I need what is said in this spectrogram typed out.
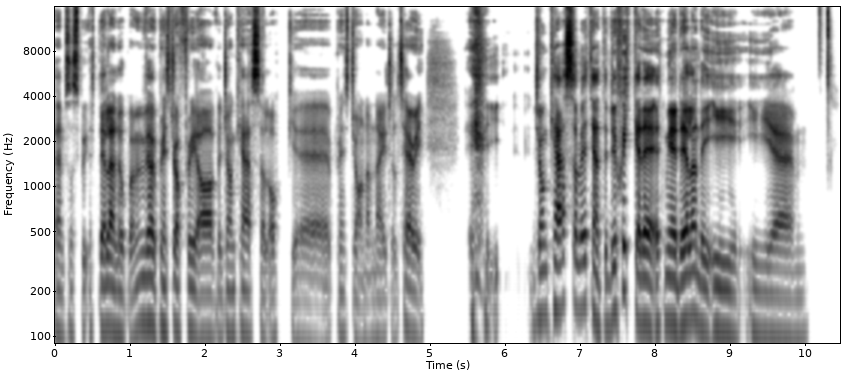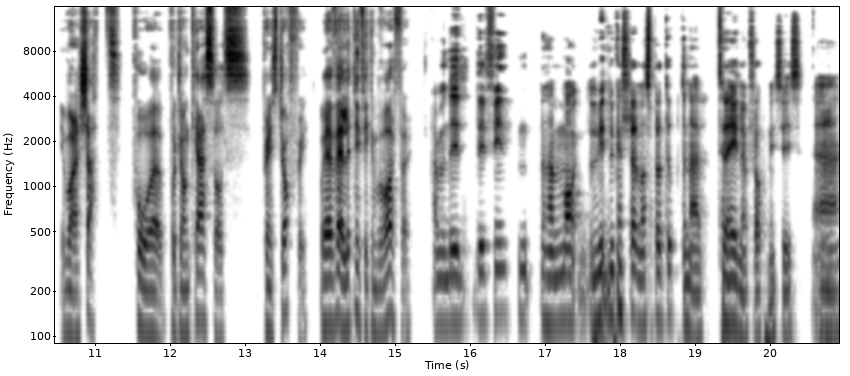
vem som sp- spelar allihopa, men vi har ju Prince Joffrey av John Castle och eh, Prince John av Nigel Terry. John Castle vet jag inte, du skickade ett meddelande i, i, eh, i våran chatt på, på John Castles Prince Joffrey. Och jag är väldigt nyfiken på varför. Ja, men det, det finns den här Du kanske redan har spelat upp den här trailern förhoppningsvis. Mm. Eh,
